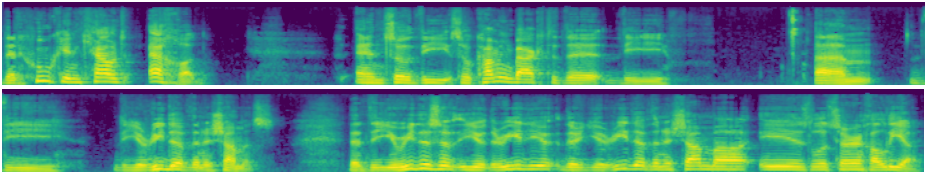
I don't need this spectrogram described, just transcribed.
that who can count echad. And so the so coming back to the the um the the Yerida of the Neshamas, that the Yeridas of the the Yerida, the Yerida of the Neshama is Lotzerech Aliyah.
